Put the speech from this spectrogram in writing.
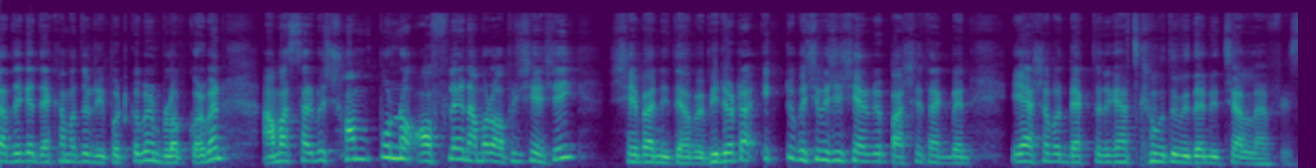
তাদেরকে দেখা মাত্র রিপোর্ট করবেন ব্লক করবেন। আমার সার্ভিস সম্পূর্ণ অফলাইন আমার অফিসে এসেই সেবা নিতে হবে। ভিডিওটা একটু বেশি বেশি শেয়ার করে পাশে থাকবেন। এই আশাবাদ ব্যক্ত রেখে আজকের মতো বিদায় নিচ্ছি, আল্লাহ হাফিজ।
